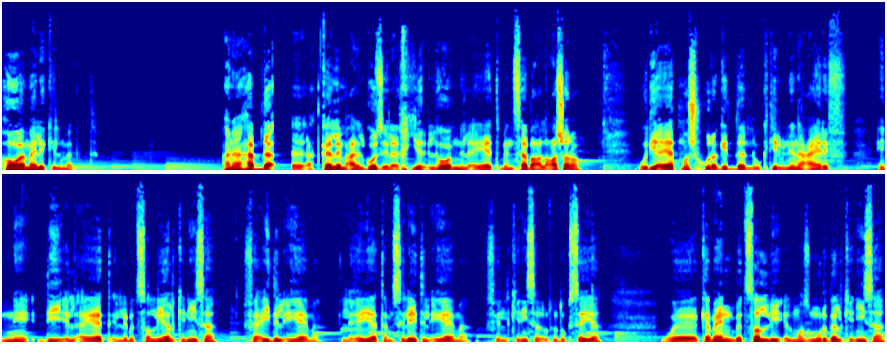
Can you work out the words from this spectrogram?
هو ملك المجد. أنا هبدأ أتكلم على الجزء الأخير اللي هو من الآيات من سبعة لعشرة ودي آيات مشهورة جدا وكتير مننا عارف إن دي الآيات اللي بتصليها الكنيسة في عيد القيامة اللي هي تمثيلية القيامة في الكنيسة الأرثوذكسية. وكمان بتصلي المزمور ده الكنيسة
